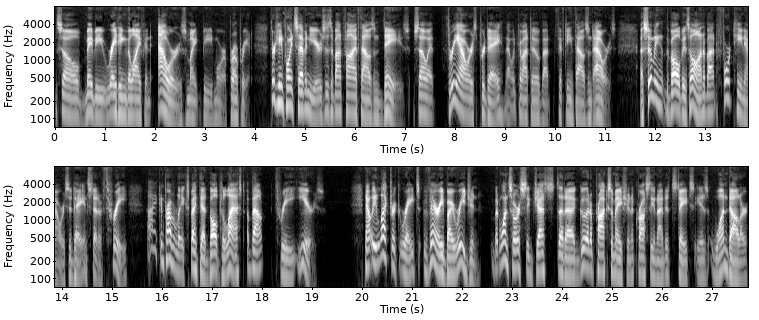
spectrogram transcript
so maybe rating the life in hours might be more appropriate. 13.7 years is about 5,000 days, so at 3 hours per day, that would come out to about 15,000 hours. Assuming the bulb is on about 14 hours a day instead of 3, I can probably expect that bulb to last about 3 years. Now, electric rates vary by region, but one source suggests that a good approximation across the United States is $1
